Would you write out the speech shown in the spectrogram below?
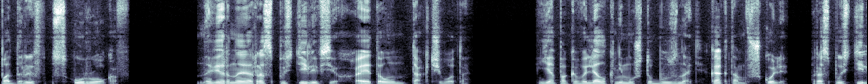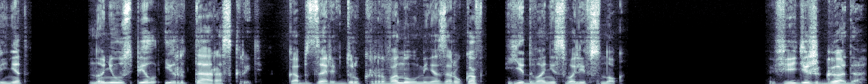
подрыв с уроков. Наверное, распустили всех, а это он так чего-то. Я поковылял к нему, чтобы узнать, как там в школе, распустили, нет? Но не успел и рта раскрыть. Кобзарь вдруг рванул меня за рукав, едва не свалив с ног. «Видишь, гада?»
